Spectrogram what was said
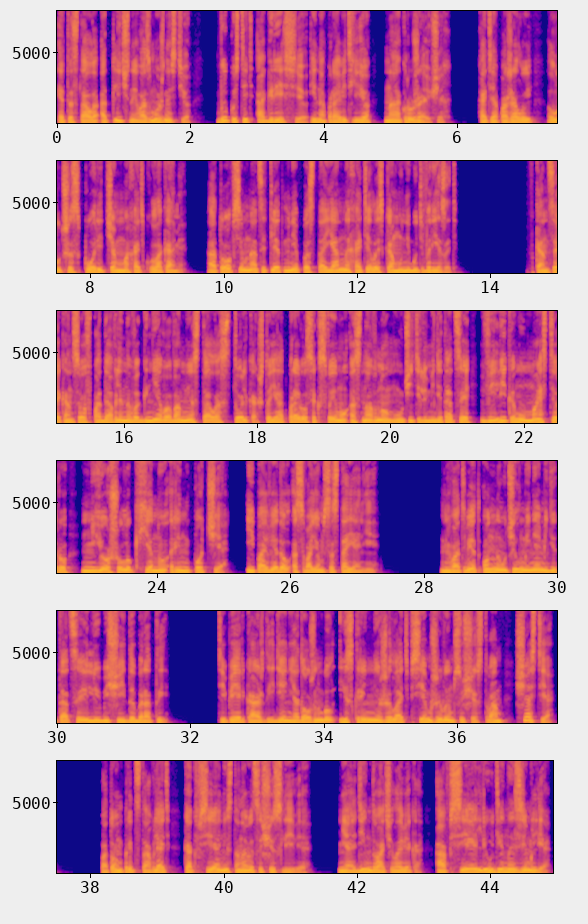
Это стало отличной возможностью выпустить агрессию и направить ее на окружающих. Хотя, пожалуй, лучше спорить, чем махать кулаками. А то в 17 лет мне постоянно хотелось кому-нибудь врезать. В конце концов, подавленного гнева во мне стало столько, что я отправился к своему основному учителю медитации, великому мастеру Ньошулу Кхену Ринпоче, и поведал о своем состоянии. В ответ он научил меня медитации любящей доброты. Теперь каждый день я должен был искренне желать всем живым существам счастья. Потом представлять, как все они становятся счастливее. Не один-два человека — а все люди на Земле.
